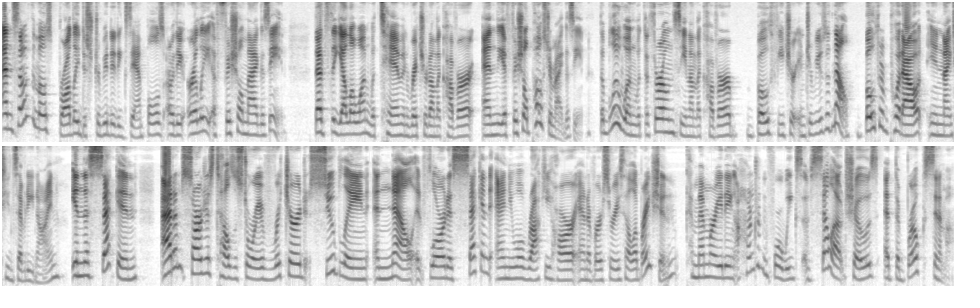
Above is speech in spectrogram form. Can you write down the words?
And some of the most broadly distributed examples are the early official magazine. That's the yellow one with Tim and Richard on the cover, and the official poster magazine. The blue one with the throne scene on the cover both feature interviews with Nell. Both were put out in 1979. In the second, Adam Sargis tells the story of Richard, Sue Blane, and Nell at Florida's second annual Rocky Horror Anniversary celebration, commemorating 104 weeks of sellout shows at the Broke Cinema.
